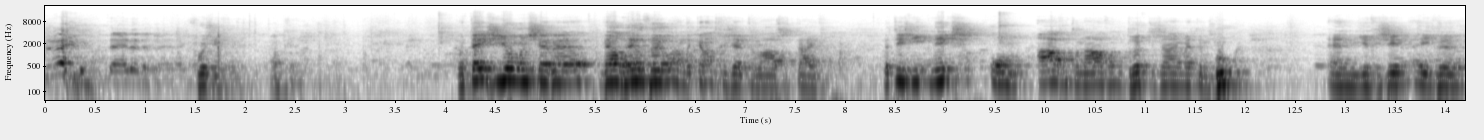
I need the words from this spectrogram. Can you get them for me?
twee. Nee, nee, nee. nee. Voorzichtig. Oké. Want deze jongens hebben wel heel veel aan de kant gezet de laatste tijd. Het is niet niks om avond en avond druk te zijn met een boek en je gezin even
